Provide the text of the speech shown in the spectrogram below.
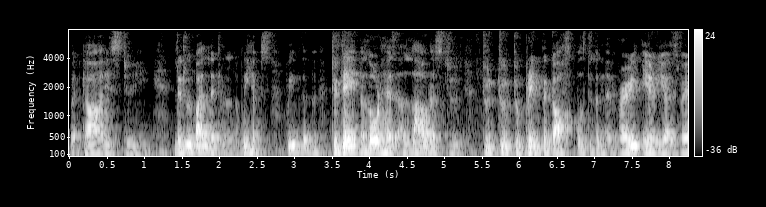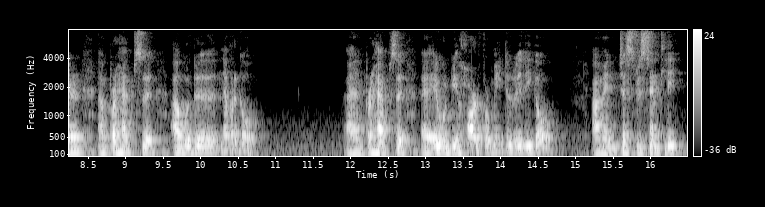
But god is doing little by little we have we today the lord has allowed us to to to, to bring the gospel to the very areas where uh, perhaps uh, i would uh, never go and perhaps it would be hard for me to really go I mean, just recently,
